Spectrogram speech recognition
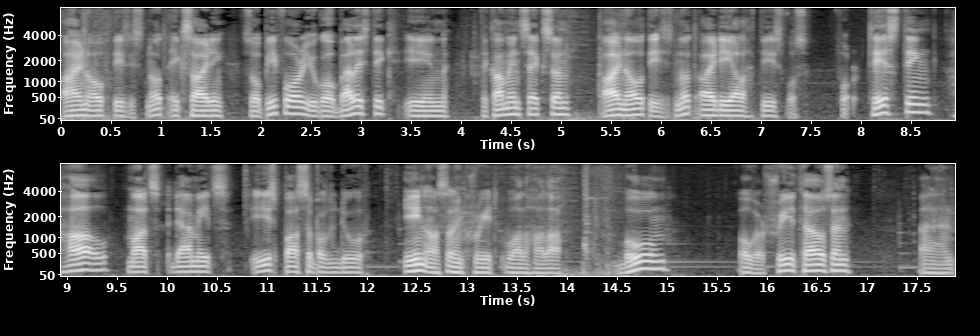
I know this is not exciting. So before you go ballistic in the comment section, I know this is not ideal. This was for testing how much damage is possible to do in Assassin's Creed Valhalla. Boom, over 3000 and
